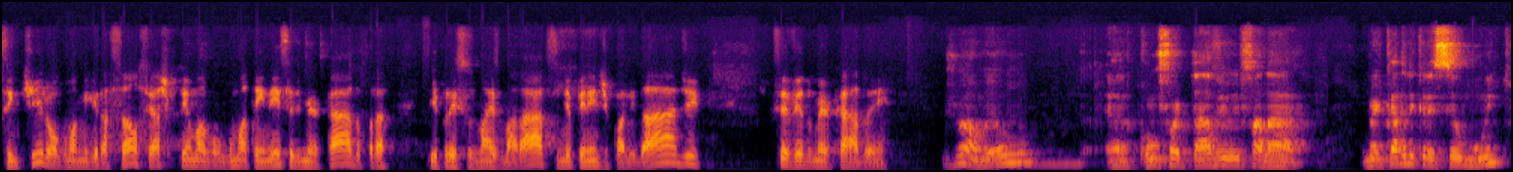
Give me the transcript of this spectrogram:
sentiram alguma migração? Você acha que tem uma, alguma tendência de mercado para ir para esses mais baratos, independente de qualidade? O que você vê do mercado aí? João, eu é confortável em falar. O mercado ele cresceu muito.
